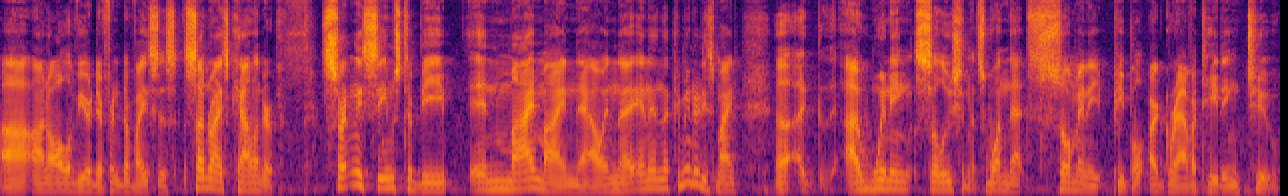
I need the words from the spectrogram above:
uh, on all of your different devices. Sunrise calendar certainly seems to be in my mind now and, and in the community's mind uh, a, a winning solution. It's one that so many people are gravitating to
